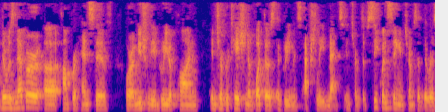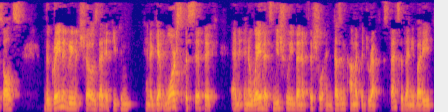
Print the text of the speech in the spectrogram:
there was never a comprehensive or a mutually agreed upon interpretation of what those agreements actually meant in terms of sequencing, in terms of the results. The grain agreement shows that if you can kind of get more specific and in a way that's mutually beneficial and doesn't come at the direct expense of anybody,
